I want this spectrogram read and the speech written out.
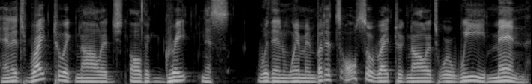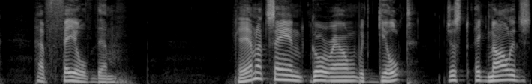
And it's right to acknowledge all the greatness within women, but it's also right to acknowledge where we men have failed them. Okay, I'm not saying go around with guilt. Just acknowledge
